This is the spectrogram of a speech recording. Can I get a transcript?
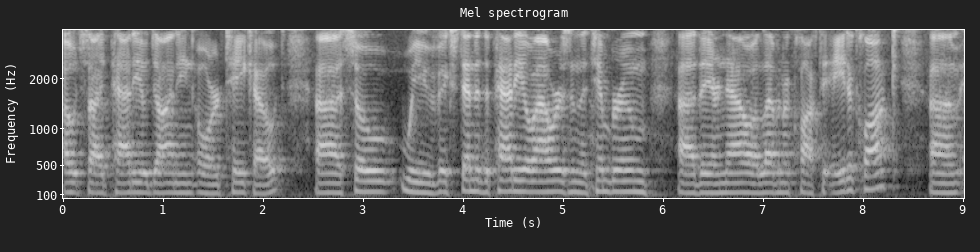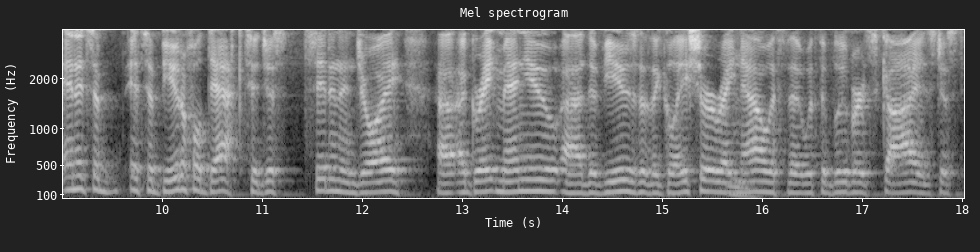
outside patio dining or takeout. Uh, so we've extended the patio hours in the timber room. Uh, they are now 11 o'clock to 8 o'clock, um, and it's a it's a beautiful deck to just sit and enjoy. Uh, a great menu. Uh, the views of the glacier right mm. now with the with the bluebird sky is just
